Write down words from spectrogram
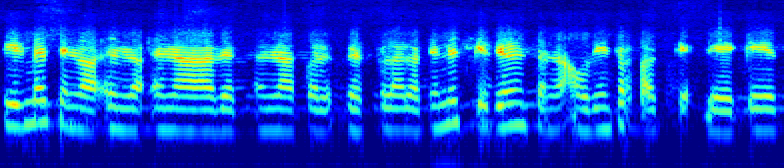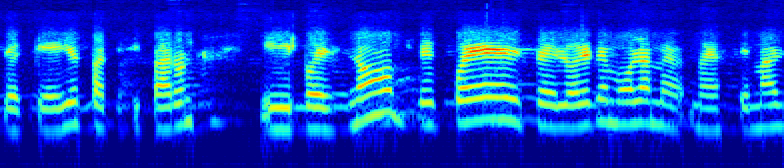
firmes en, la, en, la, en, la, las declaraciones que dieron en la audiencia de que, de que ellos participaron. Y pues no, después eh, Lórez de Mola, me, me, más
